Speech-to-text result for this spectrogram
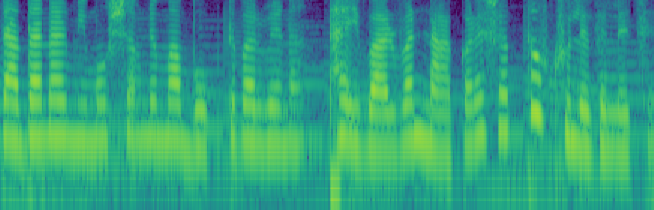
দাদান আর মিমোর সামনে মা বকতে পারবে না। তাই বারবার না করা সত্ত্বেও খুলে ফেলেছে।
